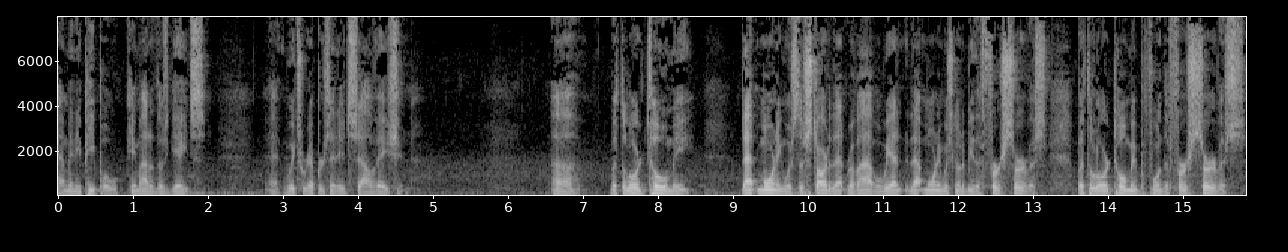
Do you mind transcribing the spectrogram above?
how many people came out of those gates, uh, which represented salvation. Uh, but the Lord told me that morning was the start of that revival. We had that morning was going to be the first service, but the Lord told me before the first service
